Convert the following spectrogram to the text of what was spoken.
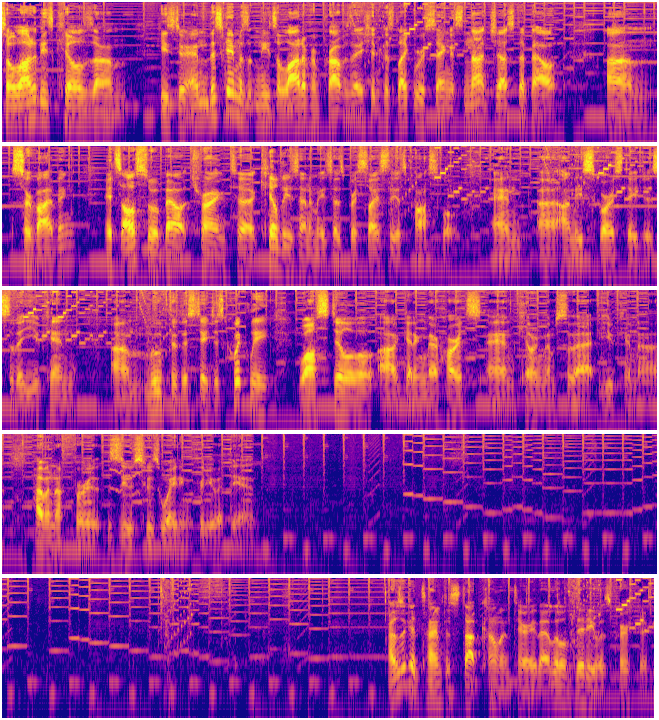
So a lot of these kills um, he's doing, and this game is, needs a lot of improvisation because, like we were saying, it's not just about um, surviving. It's also about trying to kill these enemies as precisely as possible, and uh, on these score stages, so that you can um, move through the stages quickly while still uh, getting their hearts and killing them, so that you can uh, have enough for Zeus, who's waiting for you at the end. That was a good time to stop commentary. That little ditty was perfect.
